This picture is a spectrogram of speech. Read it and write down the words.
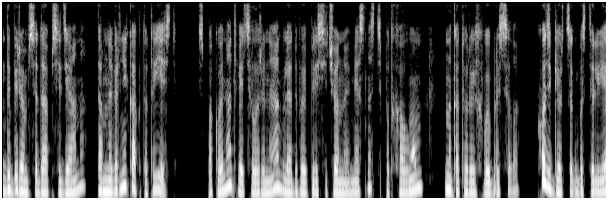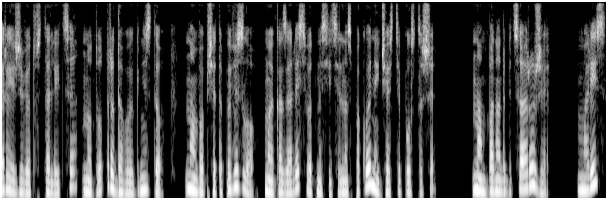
Доберемся до обсидиана, там наверняка кто-то есть. Спокойно ответила Рене, оглядывая пересеченную местность под холмом, на который их выбросила. Хоть герцог Бастельера и живет в столице, но тут родовое гнездо. Нам вообще-то повезло. Мы оказались в относительно спокойной части пустоши. Нам понадобится оружие. Морис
